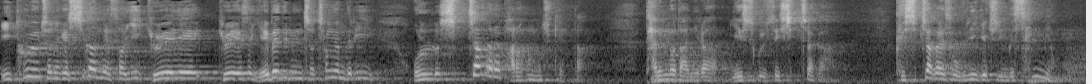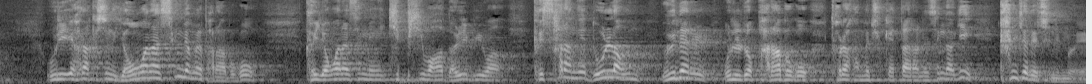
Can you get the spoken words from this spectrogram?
이 토요일 저녁에 시간 내서 이 교회에, 교회에서 예배 드리는 저 청년들이 오늘도 십자가를 바라보면 좋겠다. 다른 것 아니라 예수 그리스도의 십자가. 그 십자가에서 우리에게 주신 그 생명. 우리에게 허락하신 그 영원한 생명을 바라보고 그 영원한 생명의 깊이와 넓이와 그 사랑의 놀라운 은혜를 오늘도 바라보고 돌아가면 좋겠다라는 생각이 간절해지는 거예요.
